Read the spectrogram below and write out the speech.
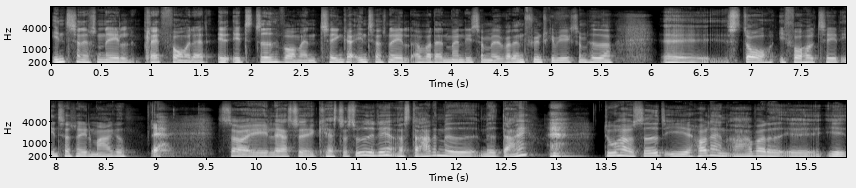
international platform, eller et, et sted, hvor man tænker internationalt, og hvordan man ligesom, øh, hvordan fynske virksomheder øh, står i forhold til et internationalt marked. Ja. Så øh, lad os øh, kaste os ud i det og starte med, med dig. Du har jo siddet i Holland og arbejdet øh, i,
